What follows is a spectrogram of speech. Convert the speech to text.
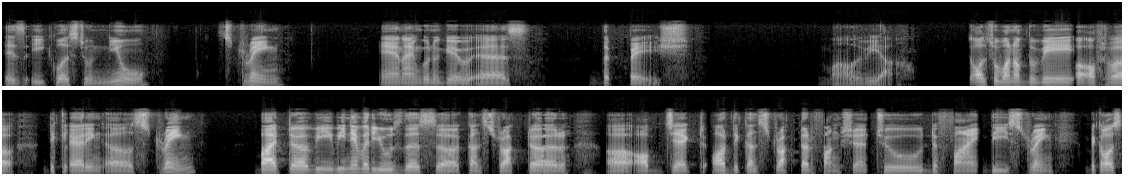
is equals to new string and I'm going to give as the page Malvia. Also one of the way of uh, declaring a string, but uh, we, we never use this uh, constructor uh, object or the constructor function to define the string. Because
